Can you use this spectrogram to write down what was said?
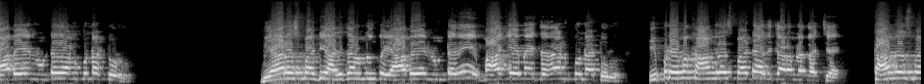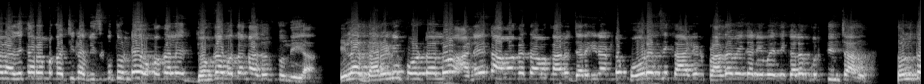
యాభై ఏళ్ళు ఉంటుంది అనుకున్నట్టురు బీఆర్ఎస్ పార్టీ అధికారంలో ఇంకో యాభై ఏళ్ళు ఉంటది మాకేమైతుంది అనుకున్నట్టురు ఇప్పుడేమో కాంగ్రెస్ పార్టీ అధికారంలోకి వచ్చాయి. కాంగ్రెస్ పార్టీ అధికారంలోకి వచ్చి ఇట్లా విసుగుతుంటే ఒక్కొక్కరి దొంగ మొత్తంగా అదులుతుంది ఇక. ఇలా ధరణి పోర్టల్లో అనేక అవకతవకాలు జరిగినట్లు ఫోరెన్సిక్ ఆడిట్ ప్రాథమిక నివేదికలో గుర్తించారు. తొలుత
